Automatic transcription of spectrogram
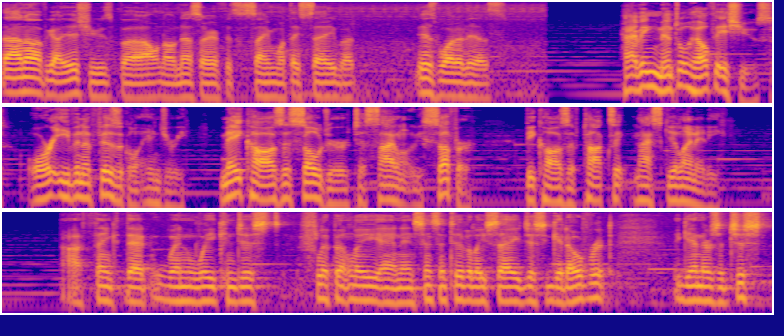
I know I've got issues, but I don't know necessarily if it's the same what they say, but it is what it is. Having mental health issues, or even a physical injury, may cause a soldier to silently suffer because of toxic masculinity. I think that when we can just flippantly and insensitively say, just get over it, again, there's a just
